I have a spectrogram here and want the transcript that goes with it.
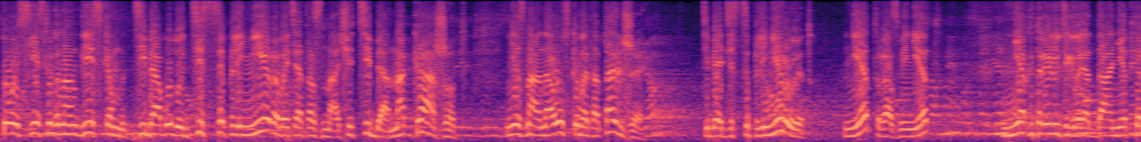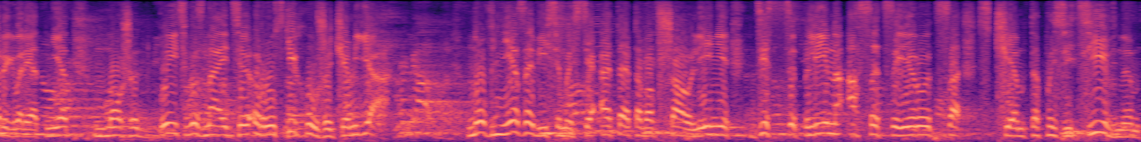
То есть, если вы на английском тебя будут дисциплинировать, это значит тебя накажут. Не знаю, на русском это так же? Тебя дисциплинируют? Нет? Разве нет? Некоторые люди говорят да, некоторые говорят нет. Может быть, вы знаете русский хуже, чем я. Но вне зависимости от этого в Шаолине дисциплина ассоциируется с чем-то позитивным.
